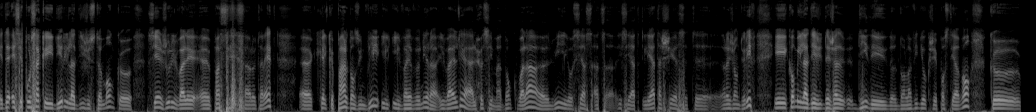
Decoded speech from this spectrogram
Et, c'est pour ça qu'Idir, il a dit justement que si un jour il va aller euh, passer sa retraite, euh, quelque part dans une ville, il, il va venir, il va aller à Al-Husima. Donc voilà, euh, lui, aussi a- il, est attaché à cette région du Rif. Et comme il a dé- déjà dit dans la vidéo que j'ai postée avant, que,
